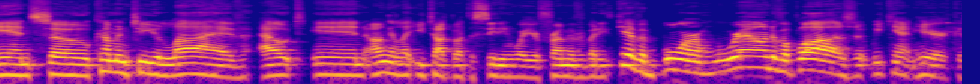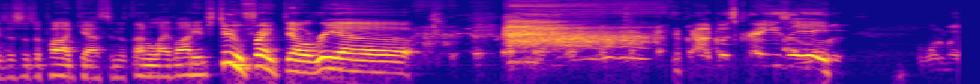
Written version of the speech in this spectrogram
and so coming to you live out in, I'm going to let you talk about the city and where you're from, everybody. Give a warm round of applause that we can't hear because this is a podcast and it's not a live audience to Frank Del Rio. the crowd goes crazy. One of my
